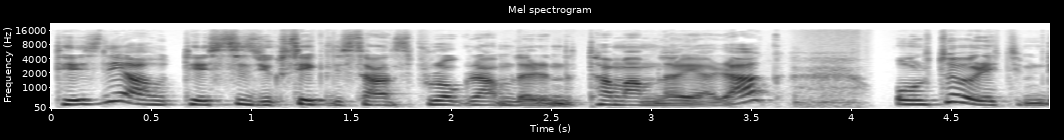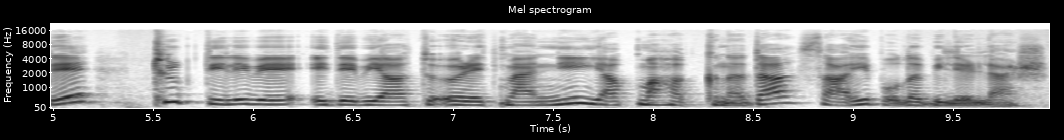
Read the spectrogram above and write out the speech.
tezli yahut tezsiz yüksek lisans programlarını tamamlayarak orta öğretimde Türk Dili ve Edebiyatı öğretmenliği yapma hakkına da sahip olabilirler.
